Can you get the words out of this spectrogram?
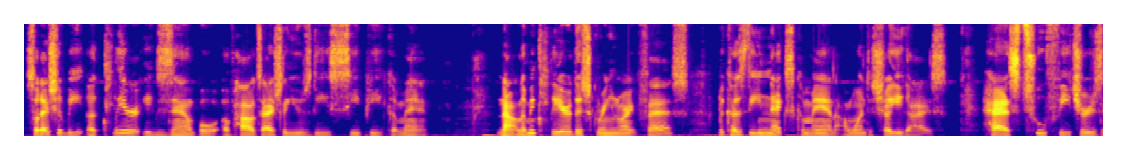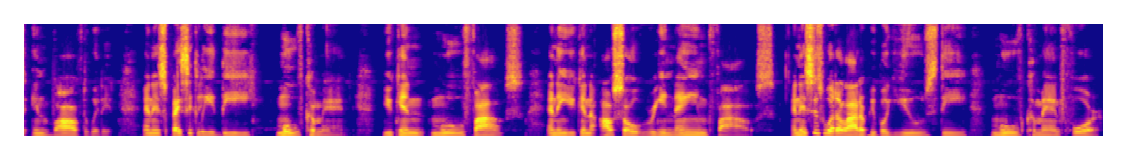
So that should be a clear example of how to actually use the cp command. Now let me clear the screen right fast because the next command I wanted to show you guys has two features involved with it and it's basically the move command. You can move files and then you can also rename files. And this is what a lot of people use the move command for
